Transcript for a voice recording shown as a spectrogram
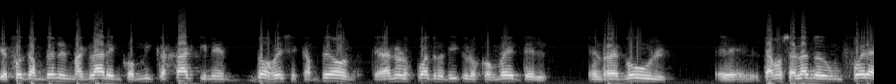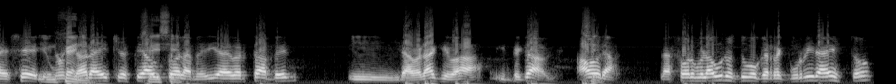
que fue campeón en McLaren con Mika Hakkinen, dos veces campeón, que ganó los cuatro títulos con Vettel en Red Bull. Eh, estamos hablando de un fuera de serie, ¿no? que ahora ha hecho este auto sí. a la medida de Verstappen y la verdad que va impecable. Ahora, la Fórmula 1 tuvo que recurrir a esto,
